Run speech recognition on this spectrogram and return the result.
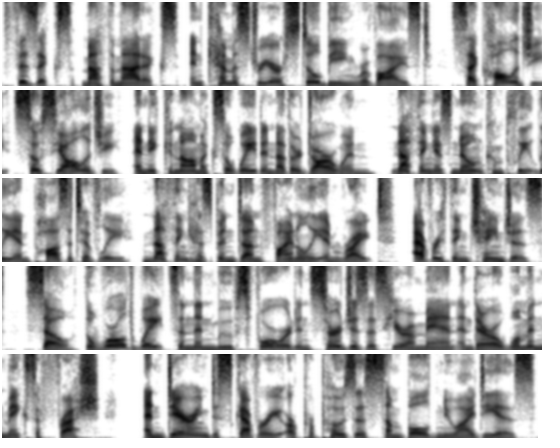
Physics, mathematics, and chemistry are still being revised. Psychology, sociology, and economics await another Darwin. Nothing is known completely and positively. Nothing has been done finally and right. Everything changes. So, the world waits and then moves forward and surges as here a man and there a woman makes a fresh, and daring discovery or proposes some bold new ideas.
